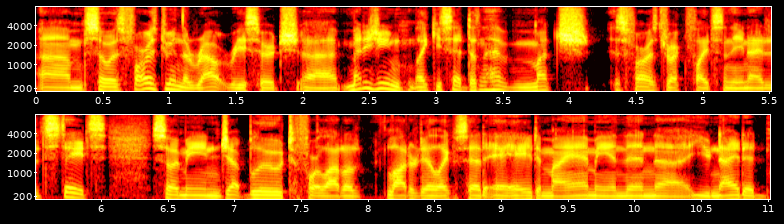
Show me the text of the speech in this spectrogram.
Um, so as far as doing the route research, uh, Medellin, like you said, doesn't have much as far as direct flights in the United States. So I mean, JetBlue to Fort Lauderdale, like I said, AA to Miami, and then uh, United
